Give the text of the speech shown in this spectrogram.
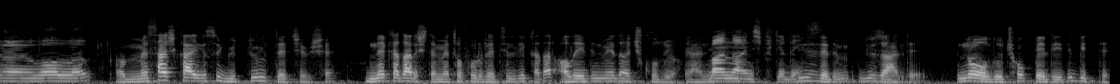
Ee, vallahi. Abi mesaj kaygısı güttüğü müddetçe bir şey. Ne kadar işte metafor üretildiği kadar alay edilmeye de açık oluyor. Yani Ben de aynı fikirdeyim. izledim, güzeldi. Ne olduğu çok belliydi, bitti.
